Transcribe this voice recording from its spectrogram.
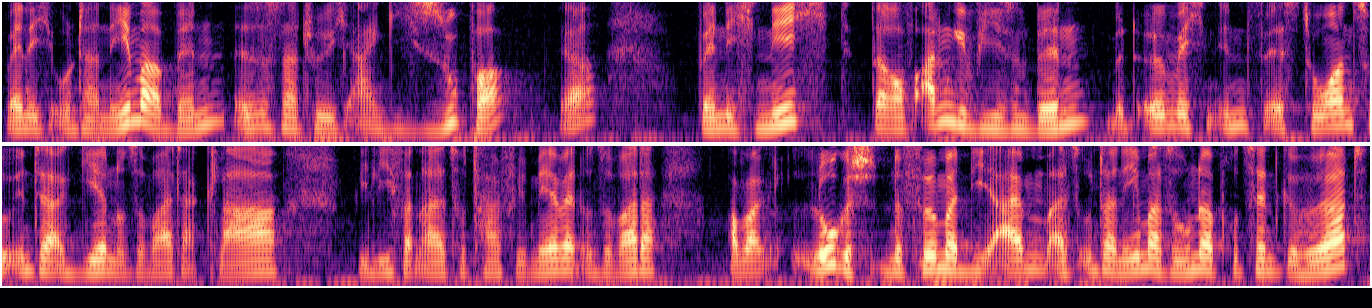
wenn ich Unternehmer bin, ist es natürlich eigentlich super, ja, wenn ich nicht darauf angewiesen bin, mit irgendwelchen Investoren zu interagieren und so weiter. Klar, wir liefern alle total viel Mehrwert und so weiter. Aber logisch, eine Firma, die einem als Unternehmer zu 100% gehört,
